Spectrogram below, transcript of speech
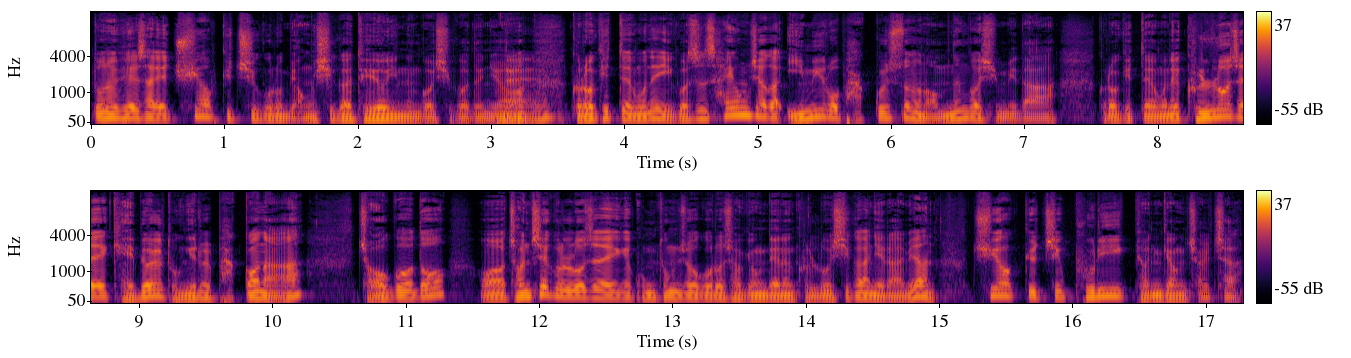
또는 회사의 취업 규칙으로 명시가 되어 있는 것이거든요. 네. 그렇기 때문에 이것은 사용자가 임의로 바꿀 수는 없는 것입니다. 그렇기 때문에 근로자의 개별 동의를 받거나 적어도 어 전체 근로자에게 공통적으로 적용되는 근로 시간이라면 취업 규칙 불이익 변경 절차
